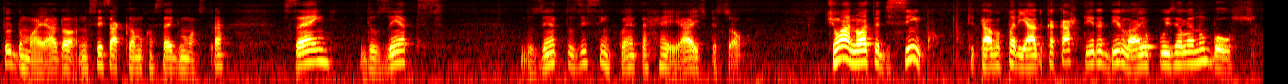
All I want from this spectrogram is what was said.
Tudo molhado, ó. Não sei se a câmera consegue mostrar. 100, 200, 250 reais, pessoal. Tinha uma nota de 5 que estava pareado com a carteira dele lá. Eu pus ela no bolso.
